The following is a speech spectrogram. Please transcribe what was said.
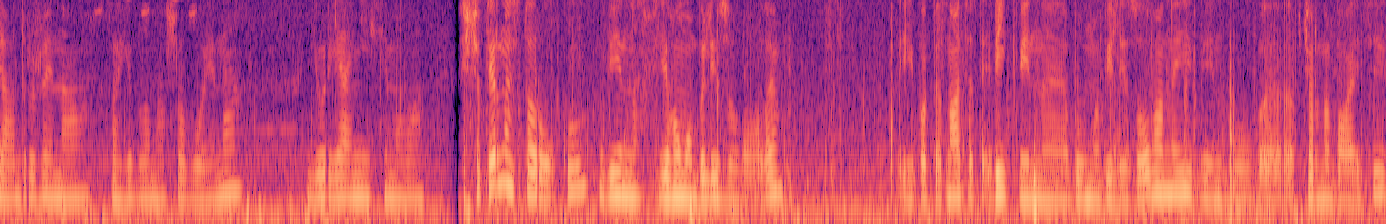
Я дружина загиблого нашого воїна Юрія Анісімова. З 14 року він його мобілізували. І по 15 рік він е, був мобілізований, він був е, в Чорнобайці,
